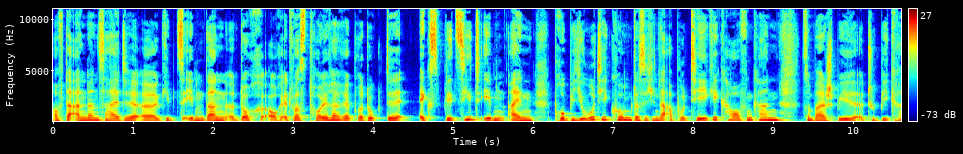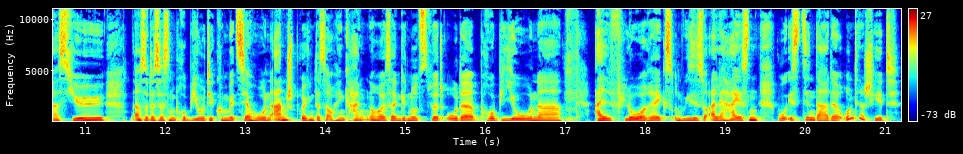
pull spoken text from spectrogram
Auf der anderen Seite äh, gibt es eben dann doch auch etwas teurere Produkte, explizit eben ein Probiotikum, das ich in der Apotheke kaufen kann. Zum Beispiel To Be Gracieux. Also das ist ein Probiotikum mit sehr hohen Ansprüchen, das auch in Krankenhäusern genutzt wird wird oder Probiona, Alflorex und wie sie so alle heißen. Wo ist denn da der Unterschied?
